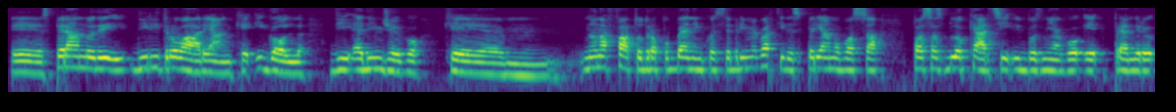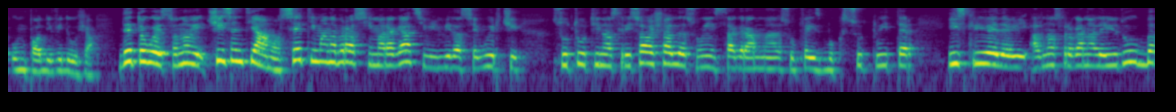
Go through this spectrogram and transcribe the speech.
eh, sperando di, di, ritrovare anche i gol di Edin Dzeko che mh, mm, non ha fatto troppo bene in queste prime partite, speriamo possa, possa sbloccarsi il bosniaco e prendere un po' di fiducia. Detto questo, noi ci sentiamo settimana prossima ragazzi, vi invito a seguirci su tutti i nostri social, su Instagram, su Facebook, su Twitter Iscrivetevi al nostro canale YouTube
